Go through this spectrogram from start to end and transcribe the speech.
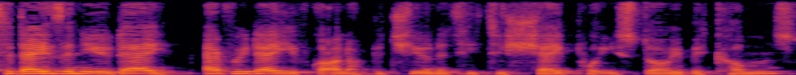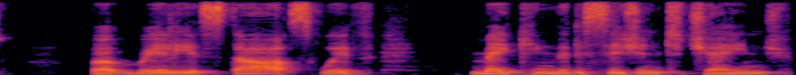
today's a new day. Every day you've got an opportunity to shape what your story becomes but really it starts with making the decision to change.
